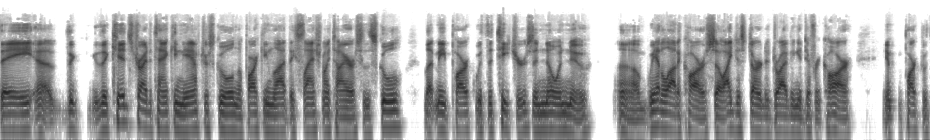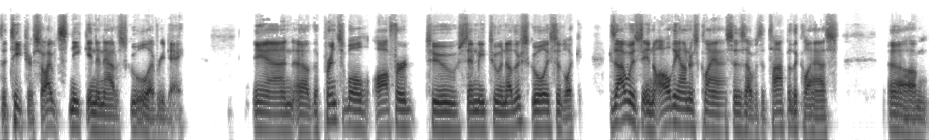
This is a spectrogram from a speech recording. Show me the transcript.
they, uh, the, the kids tried attacking me after school in the parking lot. They slashed my tire. So the school let me park with the teachers and no one knew. Uh, we had a lot of cars. So I just started driving a different car and parked with the teacher. So I would sneak in and out of school every day. And uh, the principal offered to send me to another school. He said, look, because I was in all the honors classes, I was the top of the class. Um,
